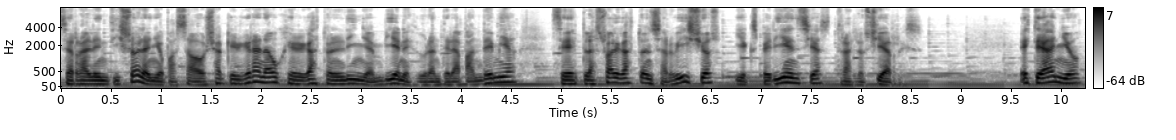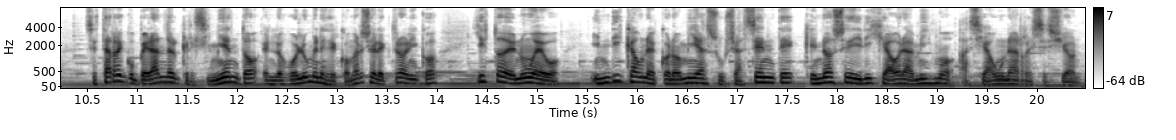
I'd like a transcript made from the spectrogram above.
se ralentizó el año pasado, ya que el gran auge del gasto en línea en bienes durante la pandemia se desplazó al gasto en servicios y experiencias tras los cierres. Este año se está recuperando el crecimiento en los volúmenes de comercio electrónico y esto de nuevo indica una economía subyacente que no se dirige ahora mismo hacia una recesión.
